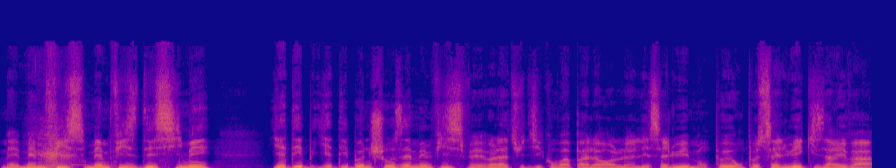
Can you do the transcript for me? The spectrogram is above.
Memphis, Memphis décimé. Il y, a des, il y a des bonnes choses à Memphis. Mais voilà, tu dis qu'on va pas leur, les saluer, mais on peut, on peut saluer qu'ils arrivent à,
